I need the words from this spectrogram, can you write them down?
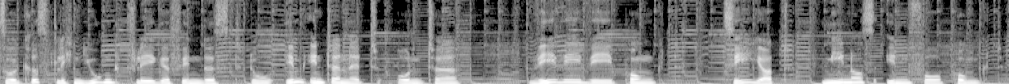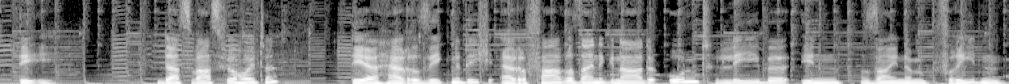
zur christlichen Jugendpflege findest du im Internet unter www.cj-info.de. Das war's für heute. Der Herr segne dich, erfahre seine Gnade und lebe in seinem Frieden.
